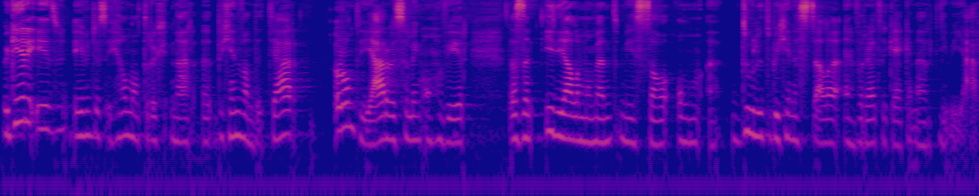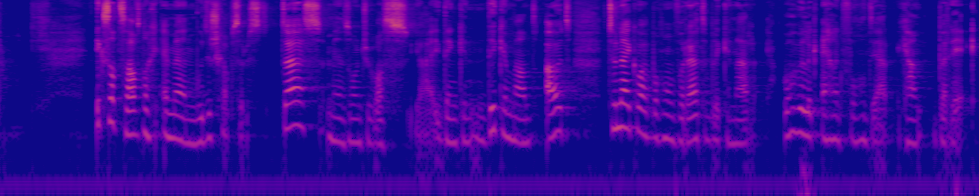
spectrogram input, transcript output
We keren even, eventjes helemaal terug naar het begin van dit jaar, rond de jaarwisseling ongeveer. Dat is een ideale moment meestal om uh, doelen te beginnen stellen en vooruit te kijken naar het nieuwe jaar. Ik zat zelf nog in mijn moederschapsrust thuis. Mijn zoontje was, ja, ik denk een dikke maand oud. Toen ik wat begon vooruit te blikken naar wat wil ik eigenlijk volgend jaar gaan bereiken.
